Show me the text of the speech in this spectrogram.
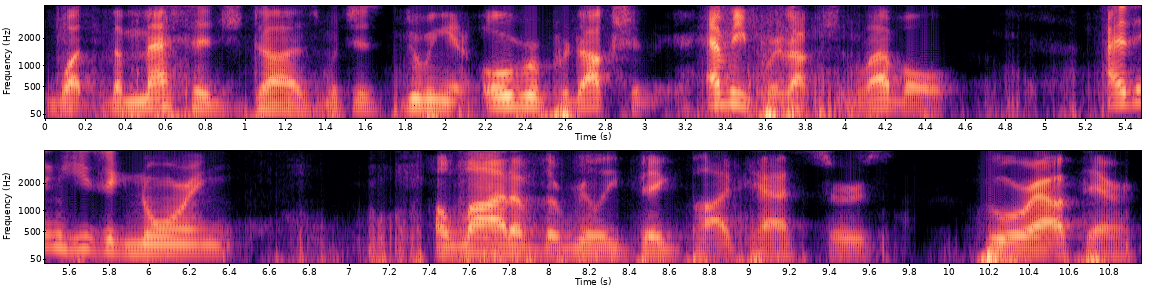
what the message does, which is doing it over production, heavy production level. I think he's ignoring a lot of the really big podcasters who are out there,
